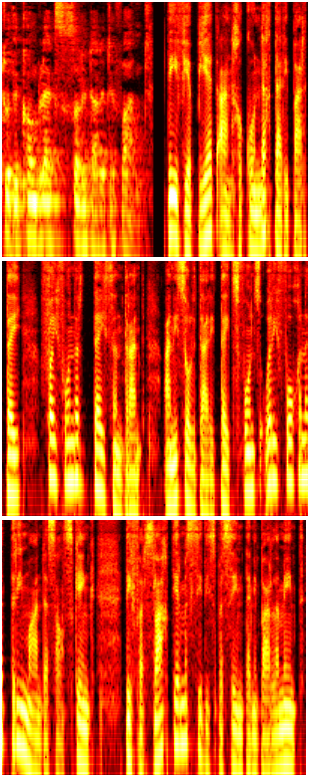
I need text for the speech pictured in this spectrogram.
to the complex solidarity fund. Die IFP het aangekondig dat die party 500 000 rand aan die solidariteitsfonds oor die volgende 3 maande sal skenk. Die verslag deur Mercedes besend in die parlement.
